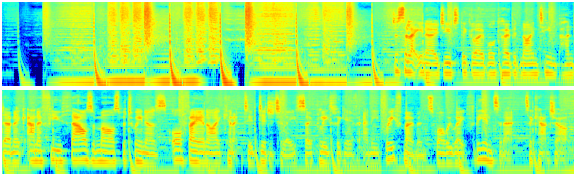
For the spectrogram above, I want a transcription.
Just to let you know, due to the global COVID 19 pandemic and a few thousand miles between us, Orfeh and I connected digitally, so please forgive any brief moments while we wait for the internet to catch up.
